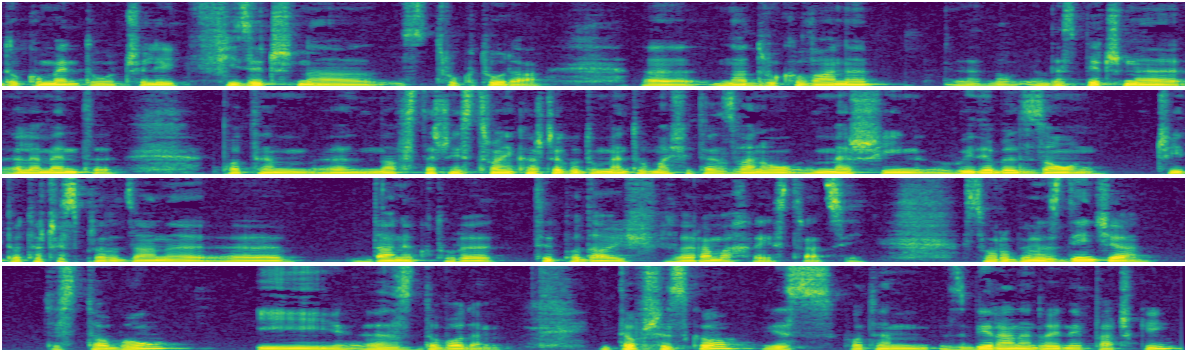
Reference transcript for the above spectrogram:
dokumentu, czyli fizyczna struktura, nadrukowane no, bezpieczne elementy. Potem na wstecznej stronie każdego dokumentu ma się tak zwaną machine readable zone, czyli to też jest sprawdzane dane, które ty podałeś w ramach rejestracji. Są robione zdjęcia z tobą i z dowodem. I to wszystko jest potem zbierane do jednej paczki.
